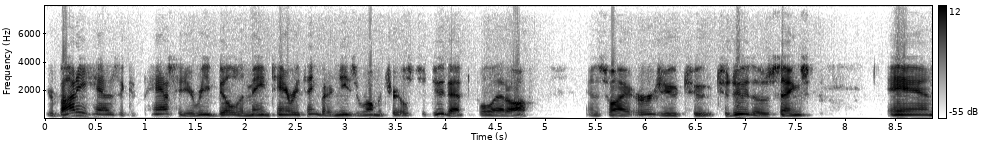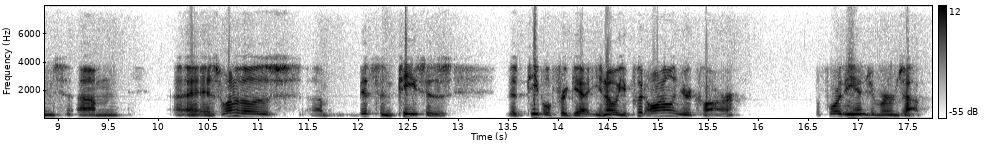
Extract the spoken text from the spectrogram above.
Your body has the capacity to rebuild and maintain everything, but it needs the raw materials to do that, to pull that off. And so I urge you to, to do those things and um, uh, it's one of those uh, bits and pieces that people forget. You know, you put oil in your car before the engine burns up,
